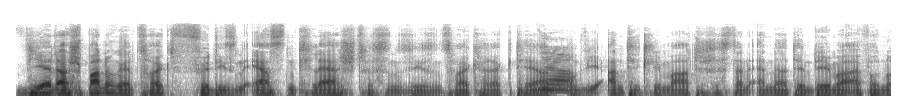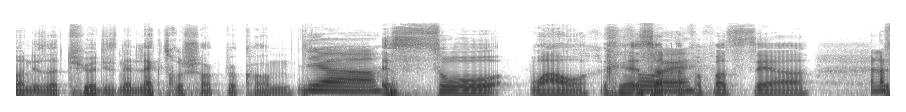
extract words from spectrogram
wie er da Spannung erzeugt für diesen ersten Clash zwischen diesen zwei Charakteren Ja. und wie antiklimatisch es dann ändert, indem er einfach nur an dieser Tür diesen Elektroschock bekommt. Ja. ist so, wow. Es hat einfach was sehr, Und allem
